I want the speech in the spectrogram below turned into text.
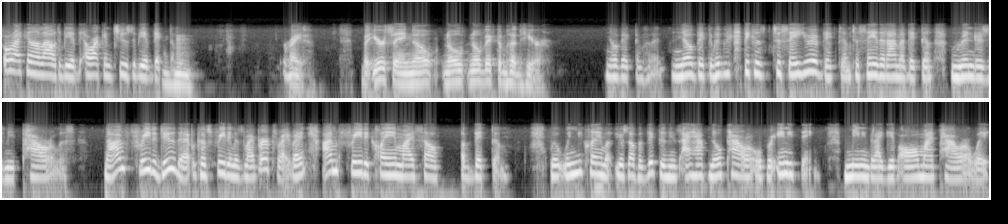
Or I can allow it to be a, or I can choose to be a victim. Mm-hmm. Right. But you're saying no, no, no victimhood here. No victimhood. No victimhood. Because to say you're a victim, to say that I'm a victim, renders me powerless. Now, I'm free to do that because freedom is my birthright, right? I'm free to claim myself a victim. But when you claim yourself a victim, means I have no power over anything, meaning that I give all my power away.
